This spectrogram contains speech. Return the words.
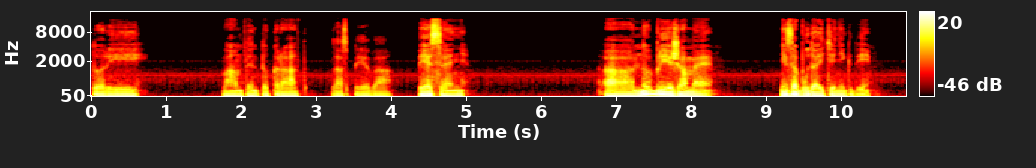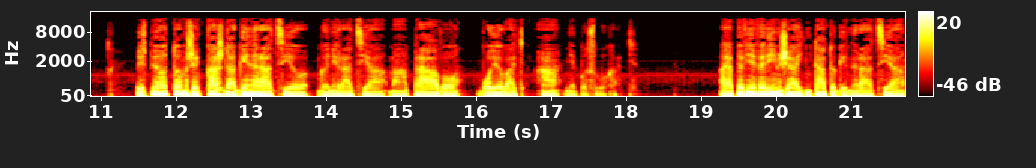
ktorý vám tentokrát zaspieva pieseň a nobliežame, nezabúdajte nikdy. Spieva o tom, že každá generácia, generácia má právo bojovať a neposlúchať. A ja pevne verím, že aj táto generácia,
